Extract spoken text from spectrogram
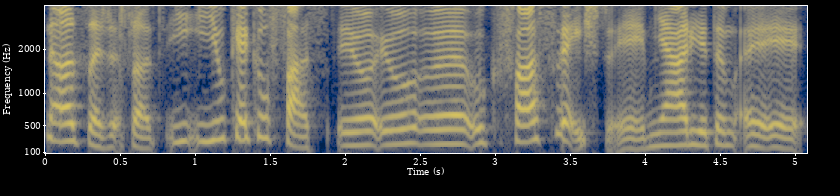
Não, ou seja, pronto. E, e, o que é que eu faço? Eu, eu uh, o que faço é isto. É minha área também. É, é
